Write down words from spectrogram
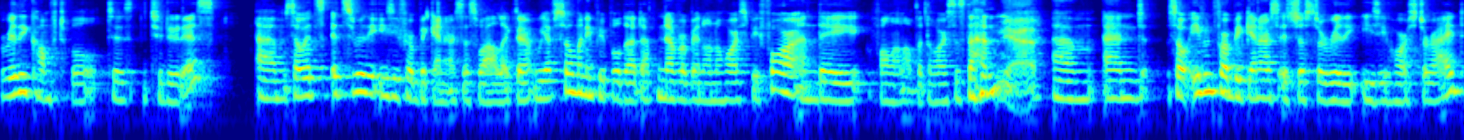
really comfortable to to do this Um, so it's it's really easy for beginners as well. Like there, we have so many people that have never been on a horse before, and they fall in love with the horses then. Yeah. Um, and so even for beginners, it's just a really easy horse to ride.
